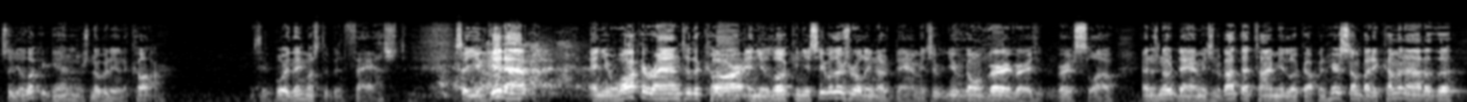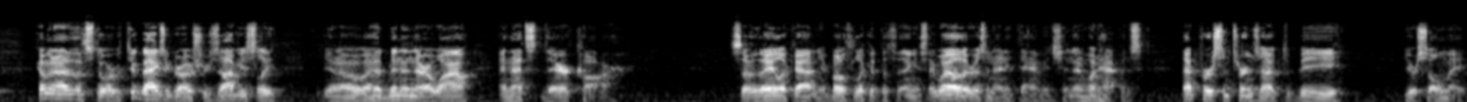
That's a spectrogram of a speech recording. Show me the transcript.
So you look again, and there's nobody in the car. You say, boy, they must have been fast. So you get out, and you walk around to the car, and you look, and you see, well, there's really no damage. You're going very, very, very slow, and there's no damage. And about that time, you look up, and here's somebody coming out of the, coming out of the store with two bags of groceries. Obviously, you know, had been in there a while, and that's their car. So they look out and you both look at the thing and say, well, there isn't any damage. And then what happens? That person turns out to be your soulmate.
